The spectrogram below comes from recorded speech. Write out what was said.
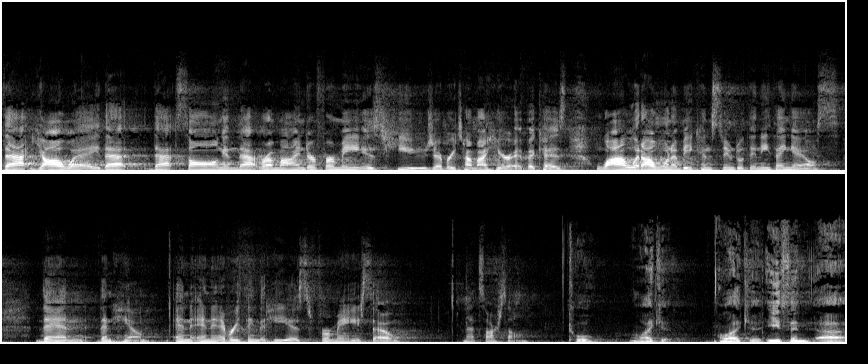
that Yahweh, that that song and that reminder for me is huge every time I hear it because why would I want to be consumed with anything else than than him and, and everything that he is for me. So that's our song. Cool. I like it. I like it. Ethan, uh,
